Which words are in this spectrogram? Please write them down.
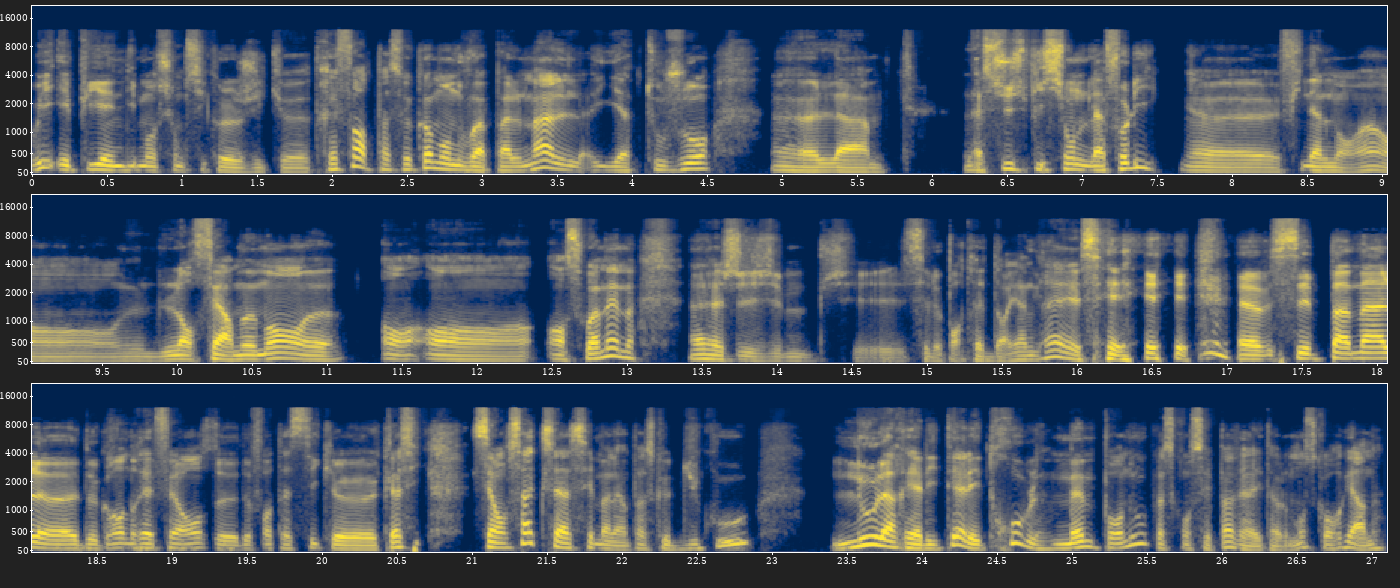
Oui, et puis il y a une dimension psychologique euh, très forte, parce que comme on ne voit pas le mal, il y a toujours euh, la, la suspicion de la folie, euh, finalement, hein, en l'enfermement en, soi-même. Euh, c'est le portrait de Dorian Gray. Euh, c'est pas mal euh, de grandes références de, de fantastique classique. C'est en ça que c'est assez malin parce que du coup, nous, la réalité, elle est trouble, même pour nous, parce qu'on ne sait pas véritablement ce qu'on regarde.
